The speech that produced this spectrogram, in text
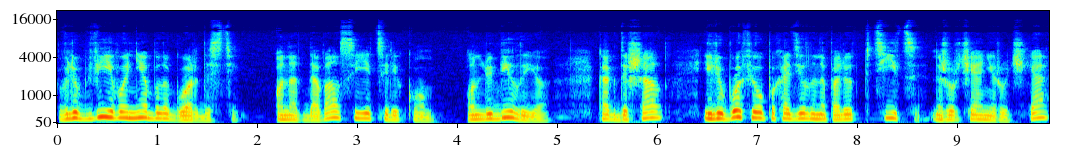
В любви его не было гордости. Он отдавался ей целиком. Он любил ее, как дышал, и любовь его походила на полет птицы, на журчание ручья,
